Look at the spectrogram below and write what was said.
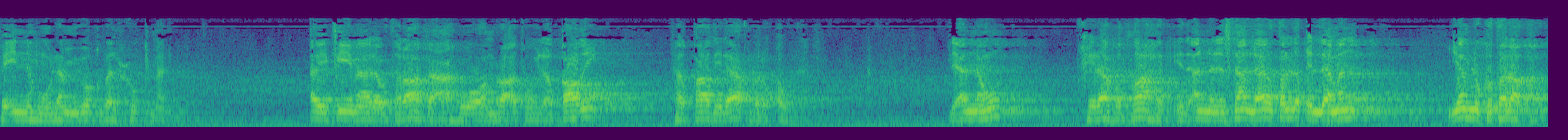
فإنه لم يقبل حكما. أي فيما لو ترافع هو وامرأته إلى القاضي فالقاضي لا يقبل قوله. لأنه خلاف الظاهر إذ أن الإنسان لا يطلق إلا من يملك طلاقه.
